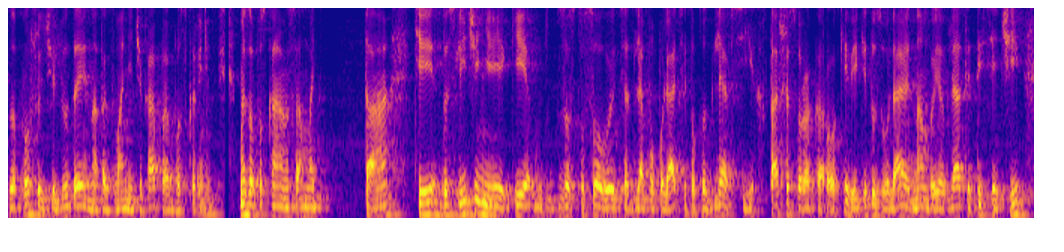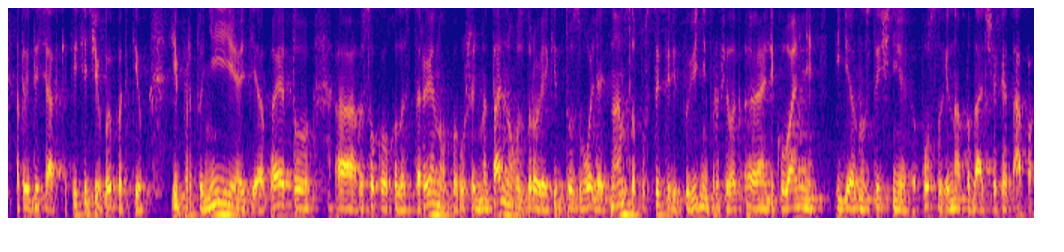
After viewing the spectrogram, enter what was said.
запрошуючи людей на так звані чекапи або скринінг. Ми запускаємо саме та ті дослідження, які застосовуються для популяції, тобто для всіх старше 40 років, які дозволяють нам виявляти тисячі, а то й десятки тисячі випадків гіпертонії, діабету, е, високого холестерину, порушень ментального здоров'я, які дозволять нам запустити відповідні е, лікувальні і діагностичні послуги на подальших етапах.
